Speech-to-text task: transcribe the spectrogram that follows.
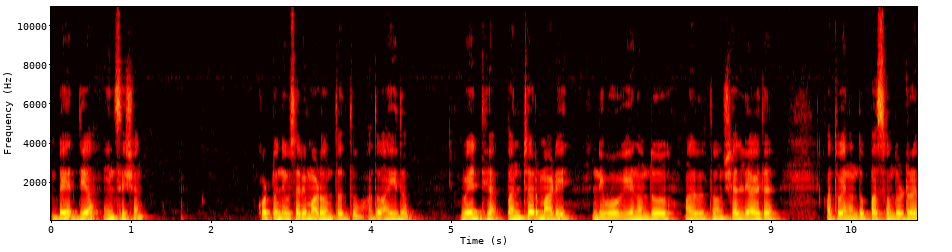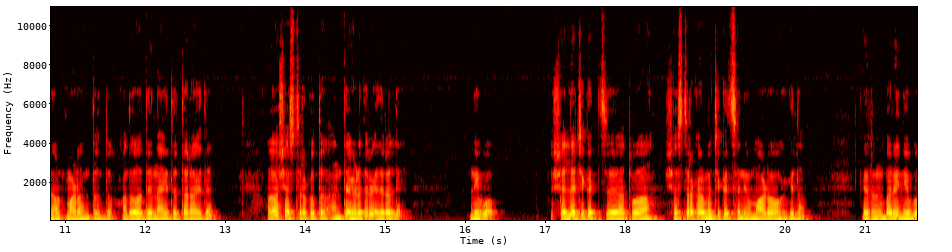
ಭೇದ್ಯ ಇನ್ಸಿಷನ್ ಕೊಟ್ಟು ನೀವು ಸರಿ ಮಾಡುವಂಥದ್ದು. ಅದು ಐದು. ವೇದ್ಯ, ಪಂಚರ್ ಮಾಡಿ ನೀವು ಏನೊಂದು ಅದೊಂದು ಒಂದು ಶಲ್ಯ ಇದೆ, ಅಥವಾ ಏನೊಂದು ಪಸ್ ಒಂದು ಡ್ರೈನ್ ಔಟ್ ಮಾಡುವಂಥದ್ದು. ಅದು ಹದಿನೈದು ಥರ ಇದೆ. ಅಶಸ್ತ್ರಕೃತ ಶಸ್ತ್ರಕೃತ ಅಂತ ಹೇಳಿದ್ರೆ ಇದರಲ್ಲಿ ನೀವು ಶಲ್ಯ ಚಿಕಿತ್ಸೆ ಅಥವಾ ಶಸ್ತ್ರಕರ್ಮ ಚಿಕಿತ್ಸೆ ನೀವು ಮಾಡೋ ಹೋಗಿಲ್ಲ. ಇದನ್ನು ಬರೀ ನೀವು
